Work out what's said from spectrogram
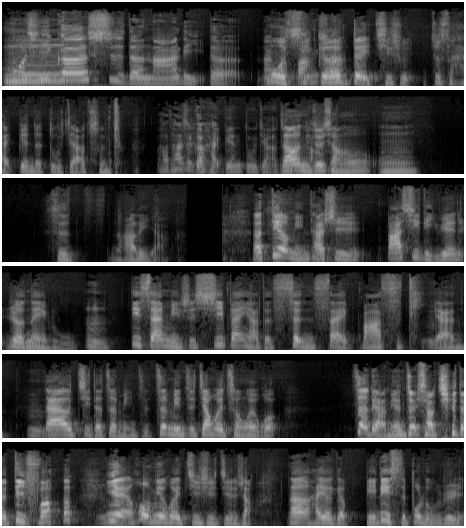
墨西哥市的哪里的？墨西哥对，其实就是海边的度假村。哦，它是个海边度假村。然后你就想说，嗯，是哪里呀？那第二名他是巴西里约热内卢。嗯，第三名是西班牙的圣塞巴斯提安。嗯，大家要记得这名字，这名字将会成为我。这两年最想去的地方，因为后面会继续介绍。那还有一个比利时布鲁日，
